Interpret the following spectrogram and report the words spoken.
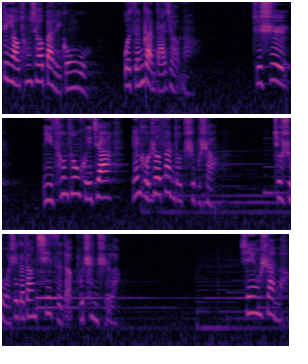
定要通宵办理公务，我怎敢打搅呢？只是。你匆匆回家，连口热饭都吃不上，就是我这个当妻子的不称职了。先用膳吧。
